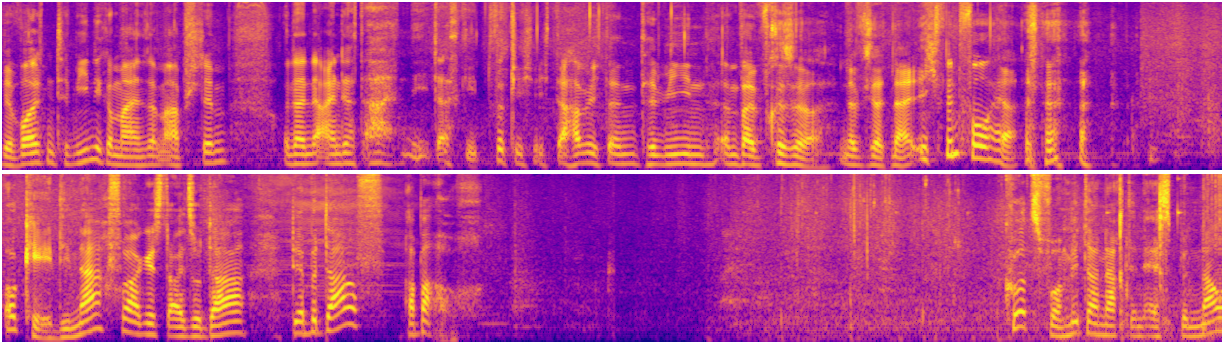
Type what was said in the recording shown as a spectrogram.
wir wollten Termine gemeinsam abstimmen. Und dann der eine dachte, ah, nee, das geht wirklich nicht. Da habe ich dann einen Termin ähm, beim Friseur. Und dann habe ich gesagt, nein, ich bin vorher. okay, die Nachfrage ist also da, der Bedarf aber auch. Kurz vor Mitternacht in Espenau,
